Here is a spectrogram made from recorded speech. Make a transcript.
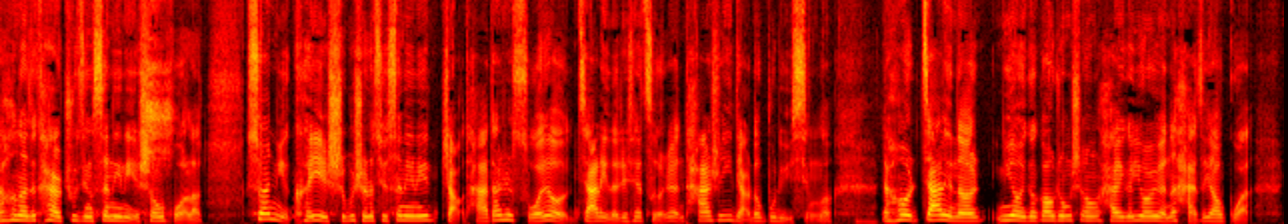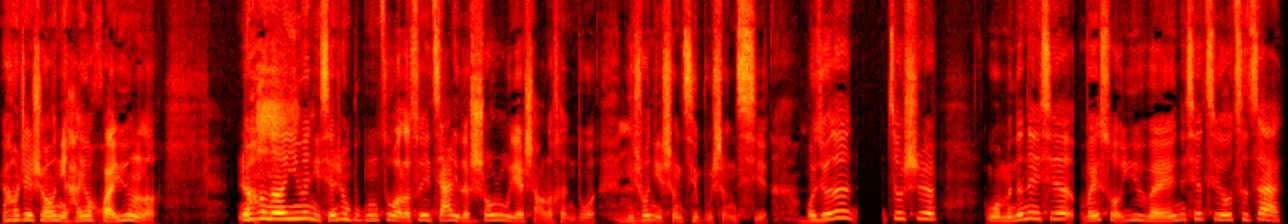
然后呢，就开始住进森林里生活了。虽然你可以时不时的去森林里找他，但是所有家里的这些责任，他是一点都不履行了。然后家里呢，你有一个高中生，还有一个幼儿园的孩子要管。然后这时候你还又怀孕了。然后呢，因为你先生不工作了，所以家里的收入也少了很多。你说你生气不生气？我觉得就是我们的那些为所欲为，那些自由自在。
